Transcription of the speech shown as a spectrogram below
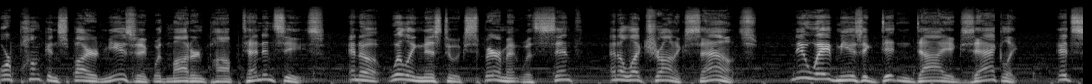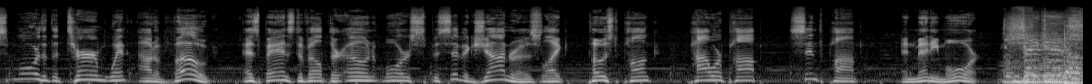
or punk inspired music with modern pop tendencies, and a willingness to experiment with synth and electronic sounds. New wave music didn't die exactly. It's more that the term went out of vogue as bands developed their own more specific genres like post punk, power pop, synth pop, and many more. Shake it up.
